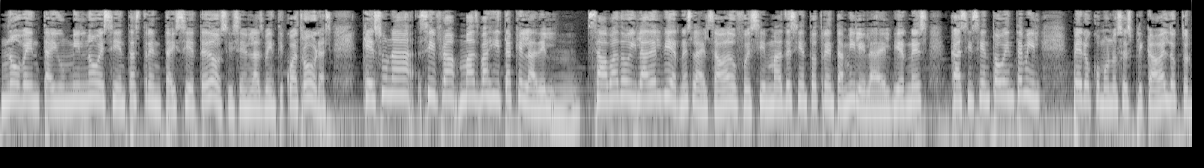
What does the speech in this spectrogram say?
91.937 dosis en las 24 horas, que es una cifra más bajita que la del sábado y la del viernes. La del sábado fue más de 130 mil y la del viernes casi 120 mil, pero como nos explicaba el doctor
